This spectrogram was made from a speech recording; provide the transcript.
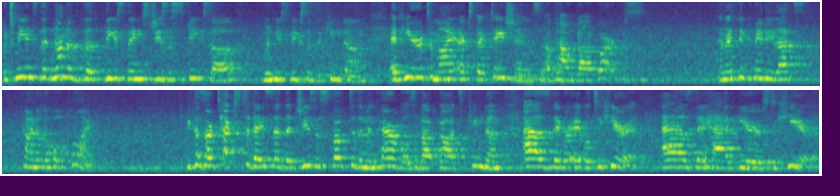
Which means that none of the, these things Jesus speaks of when he speaks of the kingdom adhere to my expectations of how God works. And I think maybe that's kind of the whole point. Because our text today said that Jesus spoke to them in parables about God's kingdom as they were able to hear it, as they had ears to hear.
